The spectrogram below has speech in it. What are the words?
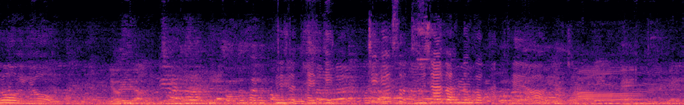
요요 여여. 그래서 되게 찌려서 두 자도 하는 것 같아요 요즘 네.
